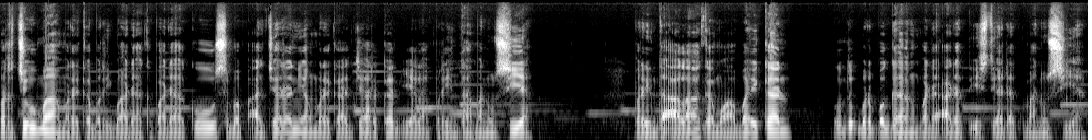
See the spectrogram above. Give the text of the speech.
Percuma mereka beribadah kepadaku sebab ajaran yang mereka ajarkan ialah perintah manusia. Perintah Allah kamu abaikan untuk berpegang pada adat istiadat manusia.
